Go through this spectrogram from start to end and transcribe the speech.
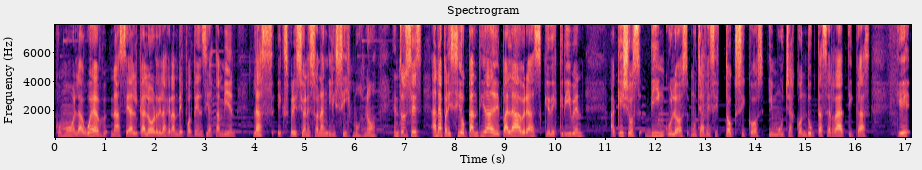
como la web nace al calor de las grandes potencias, también las expresiones son anglicismos, ¿no? Entonces han aparecido cantidad de palabras que describen aquellos vínculos, muchas veces tóxicos y muchas conductas erráticas que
